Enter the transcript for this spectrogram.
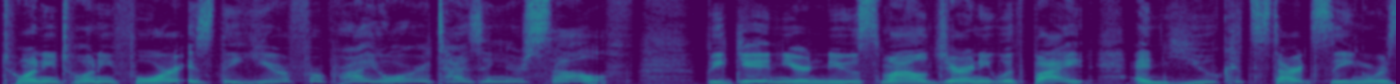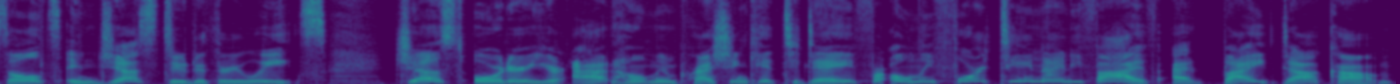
2024 is the year for prioritizing yourself. Begin your new smile journey with Byte, and you could start seeing results in just two to three weeks. Just order your at home impression kit today for only $14.95 at Byte.com.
